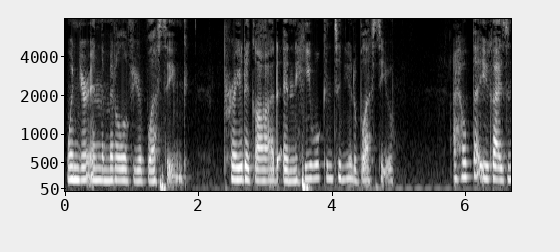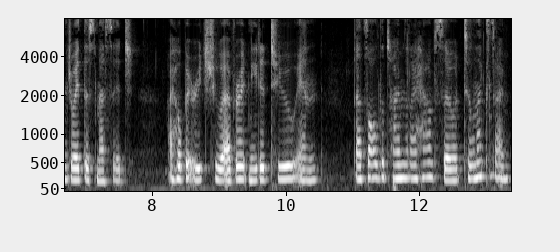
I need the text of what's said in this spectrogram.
when you're in the middle of your blessing, pray to God and He will continue to bless you. I hope that you guys enjoyed this message. I hope it reached whoever it needed to, and that's all the time that I have. So, till next time.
